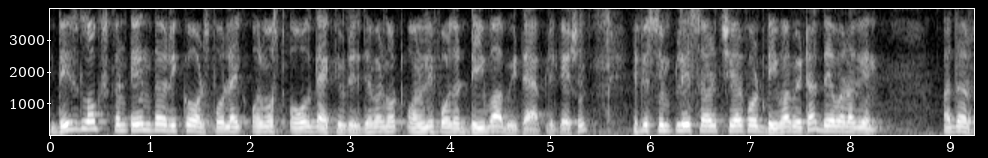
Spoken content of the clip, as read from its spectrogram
These logs contain the records for like almost all the activities. They were not only for the diva beta application. If you simply search here for diva beta they were again other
